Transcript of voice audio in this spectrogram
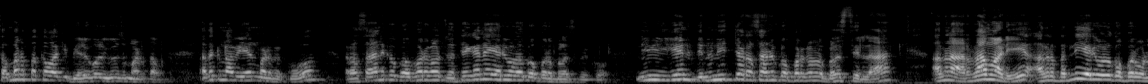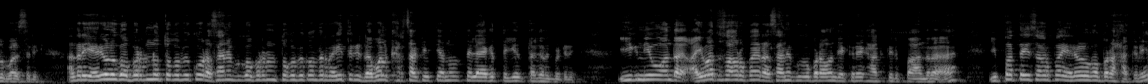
ಸಮರ್ಪಕವಾಗಿ ಬೆಳೆಗಳು ಯೂಸ್ ಮಾಡ್ತಾವೆ. ಅದಕ್ಕೆ ನಾವು ಏನು ಮಾಡಬೇಕು? ರಾಸಾಯನಿಕ ಗೊಬ್ಬರಗಳ ಜೊತೆಗೇನೆ ಎರೆಹುಳ ಗೊಬ್ಬರ ಬಳಸಬೇಕು. ನೀವು ಈಗೇನು ದಿನನಿತ್ಯ ರಾಸಾಯನಿಕ ಗೊಬ್ಬರಗಳನ್ನು ಬಳಸ್ತಿಲ್ಲ. ಅದನ್ನ ಅರ್ಧ ಮಾಡಿ, ಅದರ ಬದಲಿ ಎರೆಹುಳು ಗೊಬ್ಬರವನ್ನು ಬಳಸ್ರಿ. ಅಂದ್ರೆ ಎರೆಹುಳು ಗೊಬ್ಬರನೂ ತಗೋಬೇಕು, ರಾಸಾಯನಿಕ ಗೊಬ್ಬರನೂ ತೊಗೋಬೇಕು ಅಂದ್ರೆ ರೈತರಿಗೆ ಡಬಲ್ ಖರ್ಚಾಗ್ತೈತಿ ಅನ್ನೋದು ತಲೆಯಾಗ ತೆಗೆ ತೆಗೆದು ಬಿಡ್ರಿ ಈಗ ನೀವು ಒಂದು ಐವತ್ತು ಸಾವಿರ ರೂಪಾಯಿ ರಾಸಾಯನಿಕ ಗೊಬ್ಬರ ಒಂದು ಎಕರೆಗೆ ಹಾಕ್ತಿರಪ್ಪ ಅಂದ್ರೆ ಇಪ್ಪತ್ತೈದು ಸಾವಿರ ರೂಪಾಯಿ ಎರೆಹುಳು ಗೊಬ್ಬರ ಹಾಕ್ರಿ,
